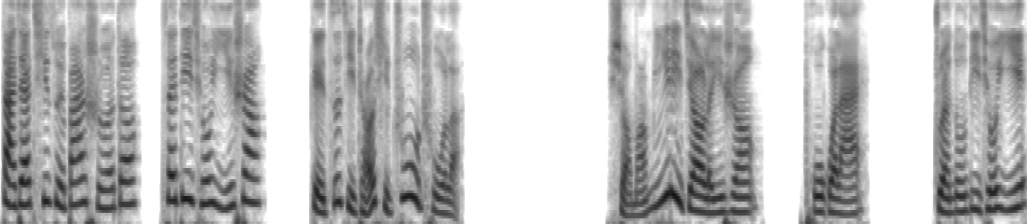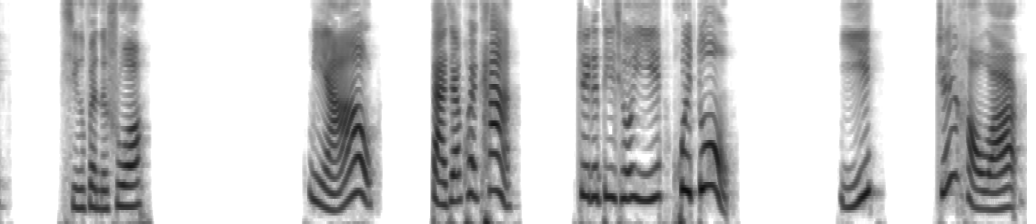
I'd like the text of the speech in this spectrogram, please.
大家七嘴八舌的在地球仪上给自己找起住处了。小猫咪咪叫了一声，扑过来，转动地球仪，兴奋地说：“喵！大家快看，这个地球仪会动！咦，真好玩儿！”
